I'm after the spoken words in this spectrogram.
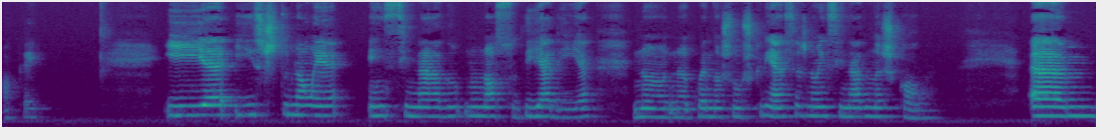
Ok? E uh, isto não é ensinado no nosso dia a dia, no, no, quando nós somos crianças, não é ensinado na escola. Um,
